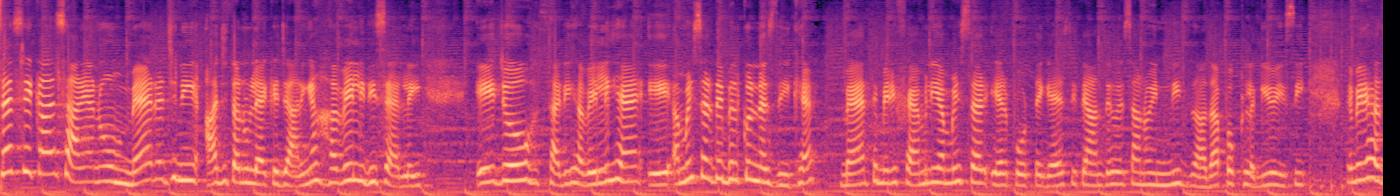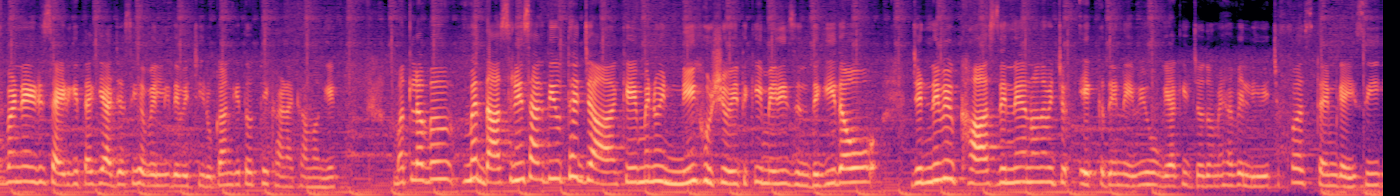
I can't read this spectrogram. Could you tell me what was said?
ਸਤਿ ਸ਼੍ਰੀ ਅਕਾਲ ਸਾਰਿਆਂ ਨੂੰ। ਮੈਂ ਰਜਨੀ, ਅੱਜ ਤੁਹਾਨੂੰ ਲੈ ਕੇ ਜਾ ਰਹੀ ਹਾਂ ਹਵੇਲੀ ਦੀ ਸੈਰ ਲਈ। ਇਹ ਜੋ ਸਾਡੀ ਹਵੇਲੀ ਹੈ, ਇਹ ਅੰਮ੍ਰਿਤਸਰ ਦੇ ਬਿਲਕੁਲ ਨਜ਼ਦੀਕ ਹੈ। ਮੈਂ ਤੇ ਮੇਰੀ ਫੈਮਿਲੀ ਅੰਮ੍ਰਿਤਸਰ 에ਅਰਪੋਰਟ ਤੇ ਗਏ ਸੀ ਤੇ ਆਂਦੇ ਹੋਏ ਸਾਨੂੰ ਇੰਨੀ ਜ਼ਿਆਦਾ ਭੁੱਖ ਲੱਗੀ ਹੋਈ ਸੀ। ਤੇ ਮੇਰੇ ਹਸਬੰਡ ਨੇ ਡਿਸਾਈਡ ਕੀਤਾ ਕਿ ਅੱਜ ਅਸੀਂ ਹਵੇਲੀ ਦੇ ਵਿੱਚ ਹੀ ਰੁਕਾਂਗੇ ਤੇ ਉੱਥੇ ਖਾਣਾ ਖਾਵਾਂਗੇ। ਮਤਲਬ ਮੈਂ ਦੱਸ ਨਹੀਂ ਸਕਦੀ ਉੱਥੇ ਜਾ ਕੇ ਮੈਨੂੰ ਇੰਨੀ ਖੁਸ਼ੀ ਹੋਈ ਕਿ ਮੇਰੀ ਜ਼ਿੰਦਗੀ ਦਾ ਉਹ ਜਿੰਨੇ ਵੀ ਖਾਸ ਦਿਨ ਨੇ, ਉਹਨਾਂ ਦੇ ਵਿੱਚੋਂ ਇੱਕ ਦਿਨ ਇਹ ਵੀ ਹੋ ਗਿਆ ਕਿ ਜਦੋਂ ਮੈਂ ਹਵੇਲੀ ਵਿੱਚ ਫਸਟ ਟਾਈਮ ਗਈ ਸੀ,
